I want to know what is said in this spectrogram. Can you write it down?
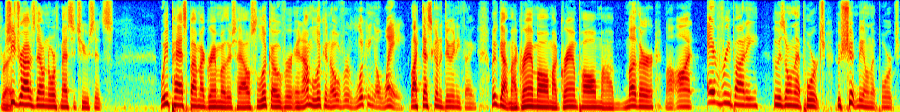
Right. She drives down North Massachusetts. We pass by my grandmother's house, look over, and I'm looking over, looking away, like that's going to do anything. We've got my grandma, my grandpa, my mother, my aunt, everybody who is on that porch, who shouldn't be on that porch,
